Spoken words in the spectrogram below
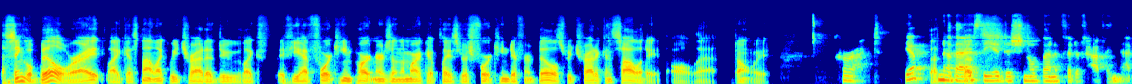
a single bill, right? Like it's not like we try to do like if you have 14 partners in the marketplace, there's 14 different bills. We try to consolidate all that, don't we? Correct. Yep. That, no, that is the additional benefit of having that.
